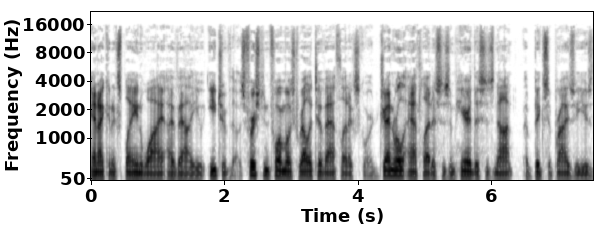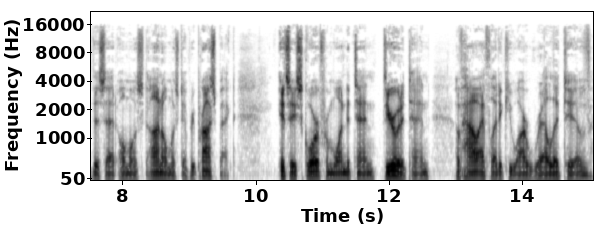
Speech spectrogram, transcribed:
and I can explain why I value each of those. First and foremost, relative athletic score. General athleticism here. This is not a big surprise. We use this at almost on almost every prospect. It's a score from 1 to 10, 0 to 10 of how athletic you are relative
